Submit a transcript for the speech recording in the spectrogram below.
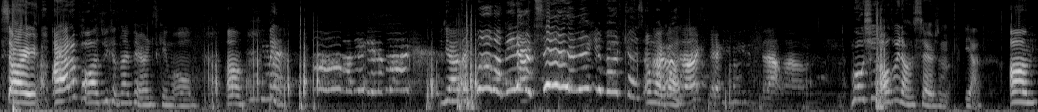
Sorry, I had to pause because my parents came home. Um, You but- went, Mom, I'm making a yeah, I was like, Mama, be downstairs, I'm making a podcast. Oh my I god. was not expecting you to be that loud. Well, she's all the way downstairs, and yeah. Um,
